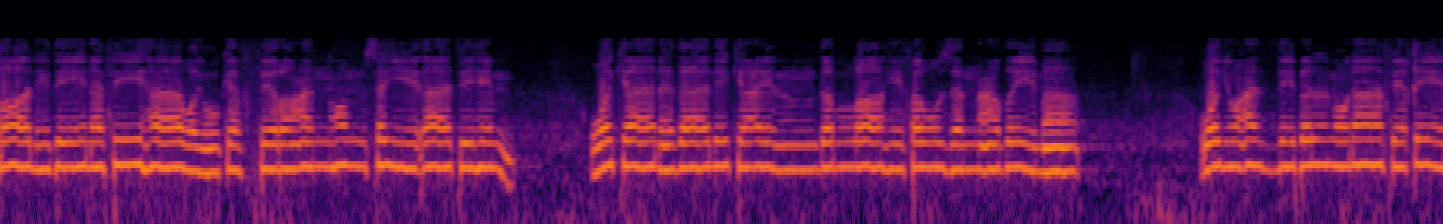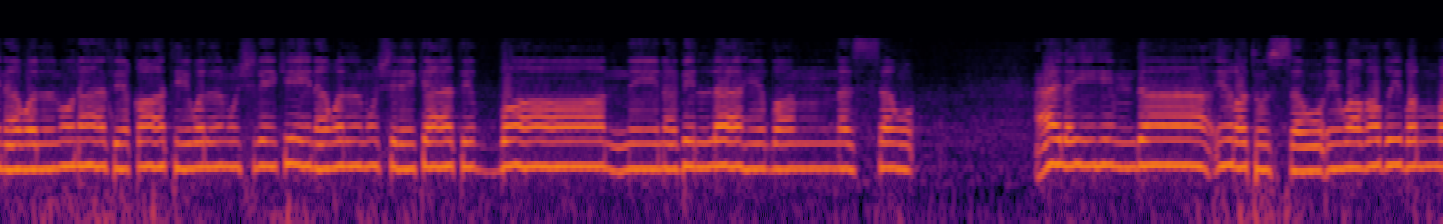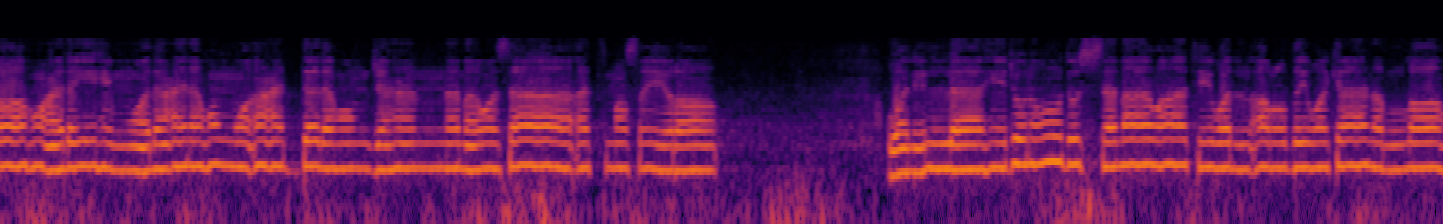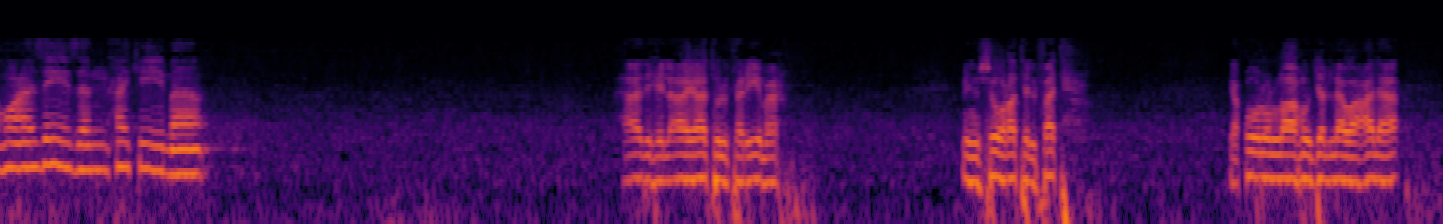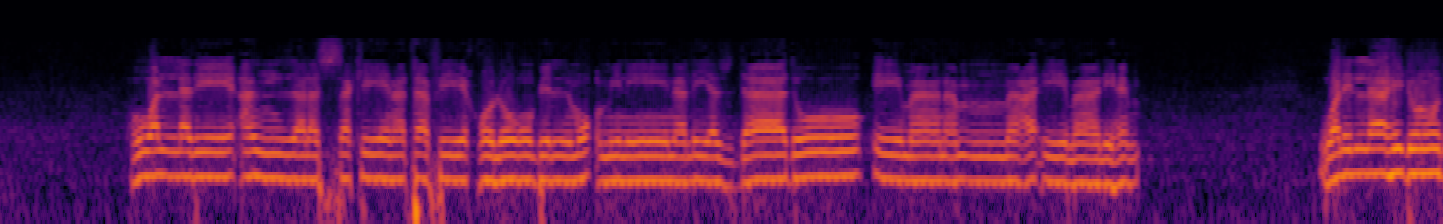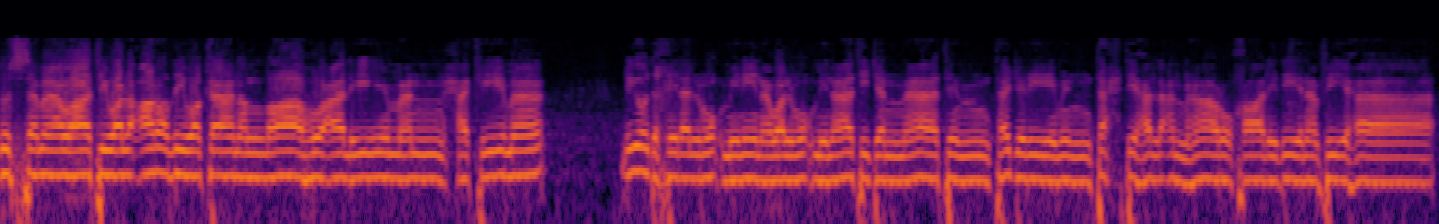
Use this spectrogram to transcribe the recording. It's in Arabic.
خالدين فيها ويكفر عنهم سيئاتهم وكان ذلك عند الله فوزا عظيما. ويعذب المنافقين والمنافقات والمشركين والمشركات الظانين بالله ظن السوء عليهم دائرة السوء وغضب الله عليهم ولعنهم وأعد لهم جهنم وساءت مصيرا. ولله جنود السماوات والأرض وكان الله عزيزا حكيما. هذه الآيات الكريمة من سورة الفتح. يقول الله جل وعلا هو الذي أنزل السكينة في قلوب المؤمنين ليزدادوا إيمانا مع إيمانهم. ولله جنود السماوات والأرض وكان الله عليما حكيما. ليدخل المؤمنين والمؤمنات جنات تجري من تحتها الأنهار خالدين فيها.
